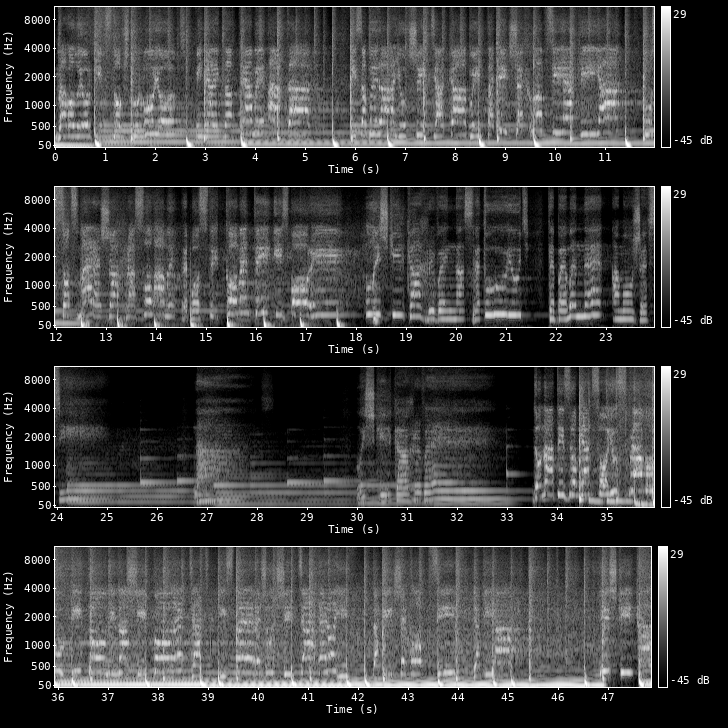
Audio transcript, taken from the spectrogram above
Навали орків знов штурмують, міняють напрями атак. І забирають життя каби Такі же хлопці, як і я. У соцмережах гра словами, репости, коменти і збори. Лиш кілька гривень нас рятують, тебе мене, а може всі. Нас лиш кілька гривень. Донати зроблять свою справу, і дони наші полетять, і збережуть життя героїв, та ще хлопців, як і я. Лиш кілька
